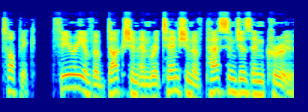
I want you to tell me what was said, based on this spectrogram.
Topic: Theory of abduction and retention of passengers and crew.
